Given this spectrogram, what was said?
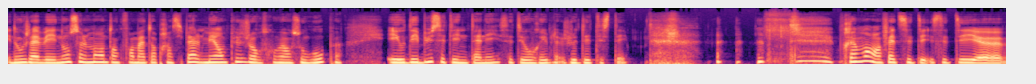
Et donc, je l'avais non seulement en tant que formateur principal, mais en plus, je le retrouvais en sous-groupe. Et au début, c'était une tannée, c'était horrible, je le détestais. Vraiment, en fait, c'était. c'était euh,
